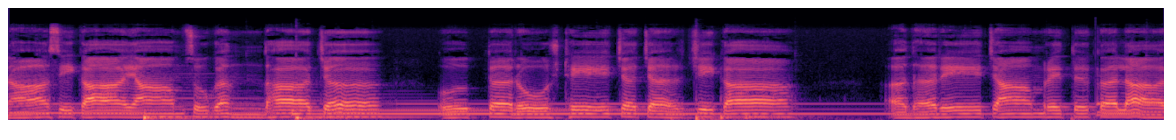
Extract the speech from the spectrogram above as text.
नासिकायां सुगन्धा च उत्तरोष्ठे च चर्चिका। अधरे चामृतकला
